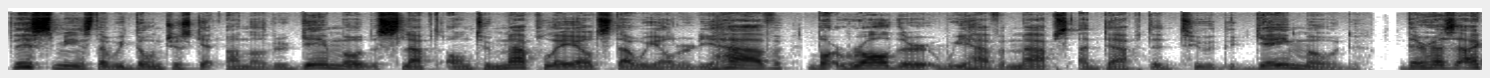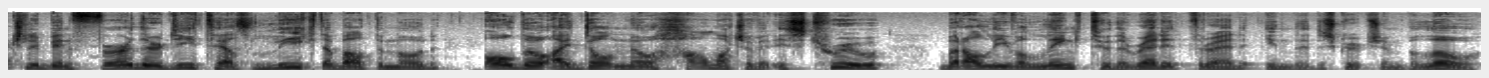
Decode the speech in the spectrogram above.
This means that we don't just get another game mode slapped onto map layouts that we already have, but rather we have maps adapted to the game mode. There has actually been further details leaked about the mode, although I don't know how much of it is true, but I'll leave a link to the Reddit thread in the description below.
